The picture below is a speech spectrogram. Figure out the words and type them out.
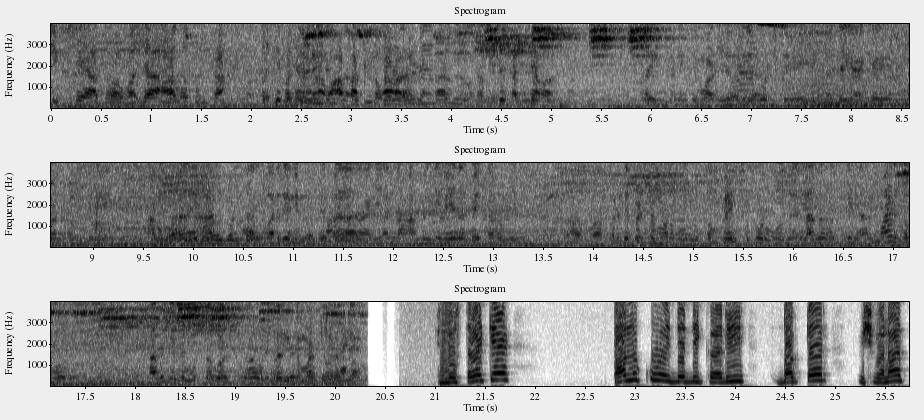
ಶಿಕ್ಷೆ ಅಥವಾ ವಜಾ ಆಗೋ ತನಕ ಪ್ರತಿಭಟನೆ ವಾಪಸ್ ತಗೊಳ್ಳೋದಿಲ್ಲ. ಇದು ಸತ್ಯವಾದ. ಅಲ್ಲ ಈಗ ತನಿಖೆ ಮಾಡ್ತೀವಿ ವರದಿ ಕೊಡ್ತೀವಿ. ಅದೇ ಯಾಕೆ ಇದು ಮಾಡ್ಕೊಳ್ತೀವಿ ಆಮೇಲೆ ವರದಿ ಆ ವರದಿ ನಿಮ್ಗೆ ಸಿದ್ಧ ಆಗಿಲ್ಲ ಅಂತ ಆಮೇಲೆ ನೀವೇನೇ ಬೇಕಾದ್ರೂ ನೀವು ಪ್ರತಿಭಟನೆ ಮಾಡ್ಬೋದು ಕಂಪ್ಲೇಂಟ್ಸ್ ಕೊಡ್ಬೋದು ಎಲ್ಲನೂ ಅದಕ್ಕೆ ಮಾಡ್ಕೋಬೋದು. ಅದಕ್ಕೆ ಇದು ಮುಕ್ತಗೊಳಿಸಿ ನಾವು ತನಿಖೆ ಮಾಡ್ತೀವಿ. ಇನ್ನು ಸ್ಥಳಕ್ಕೆ ತಾಲೂಕು ವೈದ್ಯಾಧಿಕಾರಿ ಡಾಕ್ಟರ್ ವಿಶ್ವನಾಥ್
